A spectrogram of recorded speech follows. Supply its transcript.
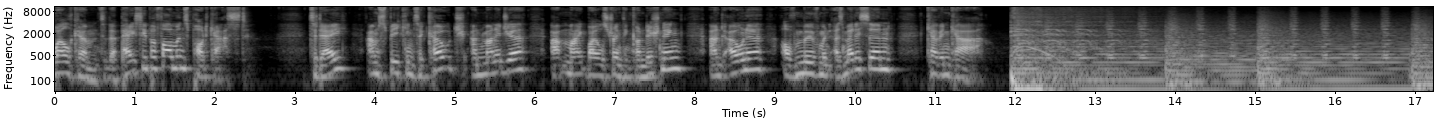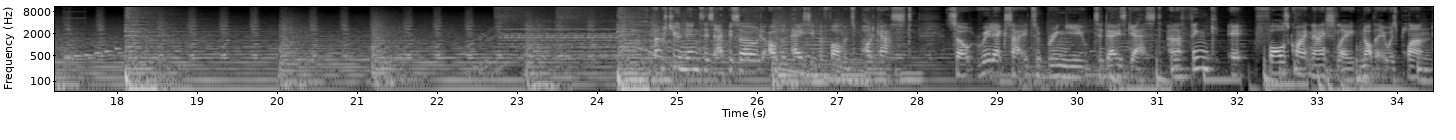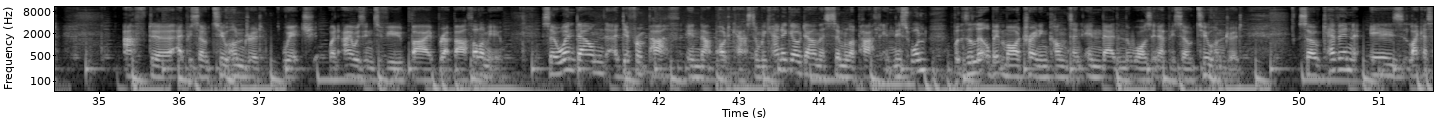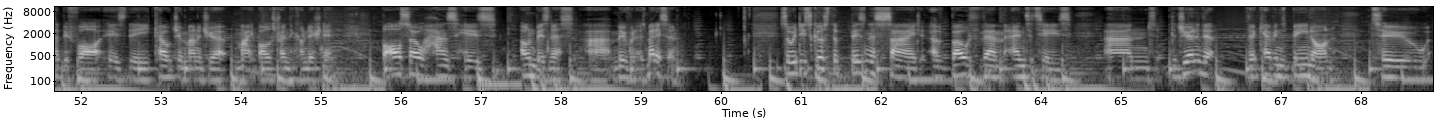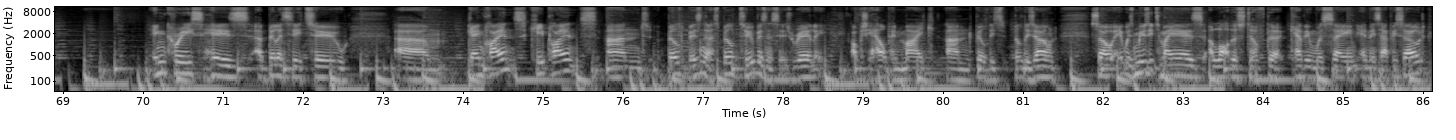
Welcome to the Pacey Performance Podcast. Today, I'm speaking to coach and manager at Mike Boyle Strength and Conditioning and owner of Movement as Medicine, Kevin Carr. Thanks for tuning in to this episode of the Pacey Performance Podcast. So, really excited to bring you today's guest, and I think it falls quite nicely, not that it was planned, after episode 200, which when I was interviewed by Brett Bartholomew. So, went down a different path in that podcast, and we kind of go down a similar path in this one, but there's a little bit more training content in there than there was in episode 200. So Kevin is, like I said before, is the coach and manager Mike Boyle Strength and Conditioning, but also has his own business, uh, Movement as Medicine. So we discussed the business side of both them entities and the journey that, that Kevin's been on to increase his ability to um, gain clients, keep clients, and build business, build two businesses really. Obviously helping Mike and build his build his own. So it was music to my ears, a lot of the stuff that Kevin was saying in this episode.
